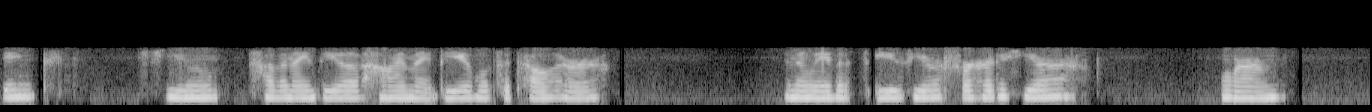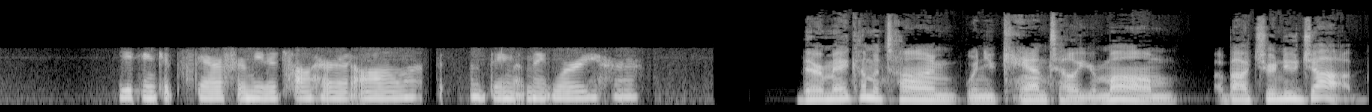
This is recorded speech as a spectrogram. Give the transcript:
think, if you have an idea of how I might be able to tell her in a way that's easier for her to hear, or you think it's fair for me to tell her at all if it's something that might worry her. There may come a time when you can tell your mom about your new job.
